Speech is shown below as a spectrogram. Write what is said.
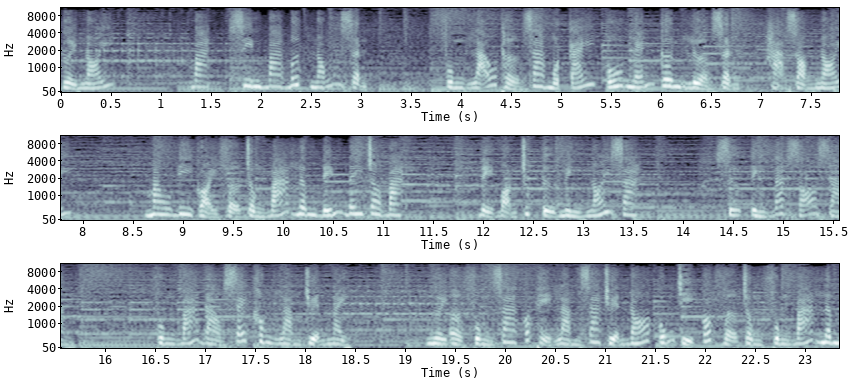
cười nói. Ba, xin ba bớt nóng giận. Phùng lão thở ra một cái cố nén cơn lửa giận Hạ giọng nói. Mau đi gọi vợ chồng bá lâm đến đây cho ba. Để bọn chúng tự mình nói ra. Sự tình đã rõ ràng. Phùng bá đào sẽ không làm chuyện này. Người ở Phùng gia có thể làm ra chuyện đó cũng chỉ có vợ chồng Phùng bá lâm.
